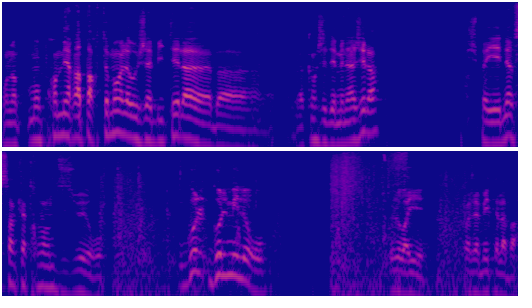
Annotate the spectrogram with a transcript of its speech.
Mon, premier appartement là où j'habitais là, bah, bah, quand j'ai déménagé là, je payais 998 euros. Goul 1000 euros. Le loyer, quand j'habitais là-bas.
